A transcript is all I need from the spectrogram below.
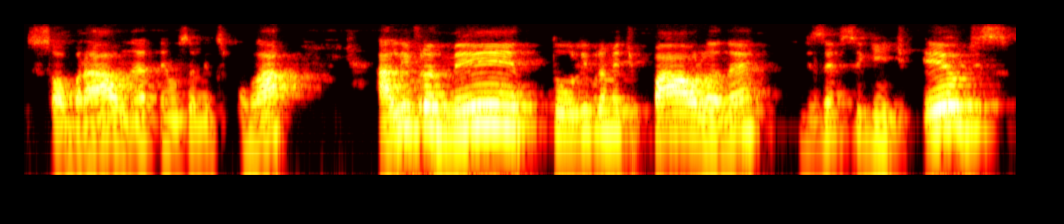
Sobral, né? Tem uns amigos por lá. A Livramento, Livramento de Paula, né? Dizendo o seguinte: Eudes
